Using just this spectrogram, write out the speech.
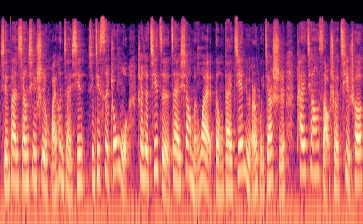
嫌犯相信是怀恨在心，星期四中午趁着妻子在校门外等待接女儿回家时，开枪扫射汽车，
